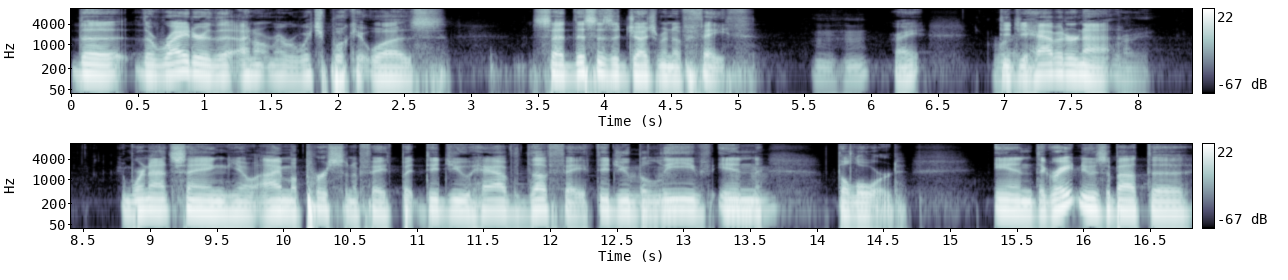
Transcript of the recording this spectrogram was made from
the the writer that I don't remember which book it was said this is a judgment of faith. Mm-hmm. Right? right? Did you have it or not? Right. And we're not saying, you know, I'm a person of faith, but did you have the faith? Did you mm-hmm. believe in mm-hmm. the Lord? And the great news about the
